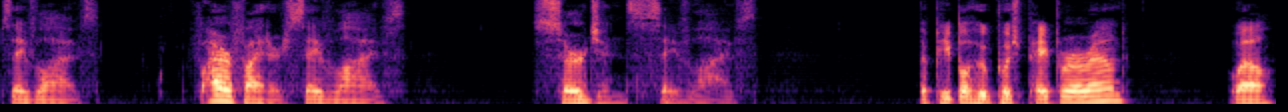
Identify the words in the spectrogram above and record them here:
save lives. Firefighters save lives. Surgeons save lives. The people who push paper around? Well,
